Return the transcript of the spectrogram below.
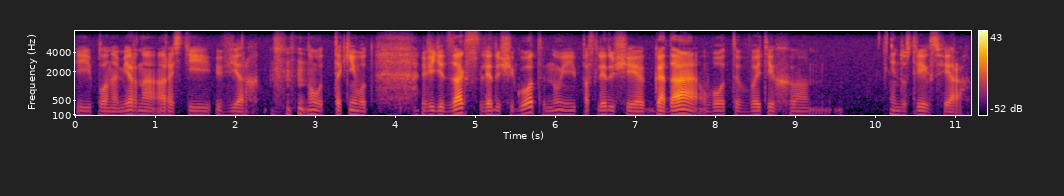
и планомерно расти вверх. ну вот таким вот видит ЗАГС следующий год, ну и последующие года вот в этих э, индустриях, сферах.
